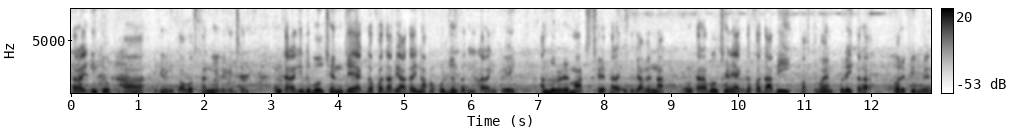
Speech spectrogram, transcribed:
তারাই কিন্তু এখানে কিন্তু অবস্থান নিয়ে রেখেছেন। এবং তারা কিন্তু বলছেন যে, এক দফা দাবি আদায় না হওয়া পর্যন্ত কিন্তু তারা কিন্তু এই আন্দোলনের মাঠ ছেড়ে তারা কিন্তু যাবেন না। এবং তারা বলছেন, এক দফা দাবি বাস্তবায়ন করেই তারা ঘরে ফিরবেন।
